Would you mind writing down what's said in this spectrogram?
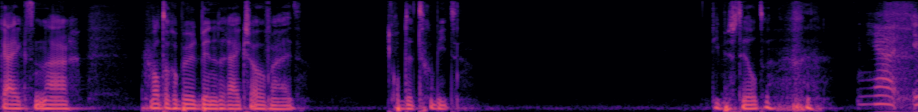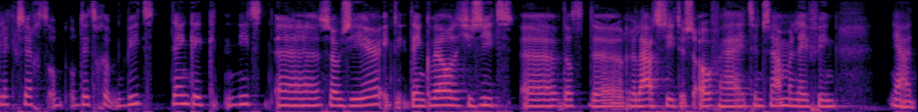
kijkt naar wat er gebeurt binnen de Rijksoverheid op dit gebied? Diepe stilte. Ja, eerlijk gezegd, op, op dit gebied denk ik niet uh, zozeer. Ik denk wel dat je ziet dat de relatie tussen overheid en samenleving ja,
